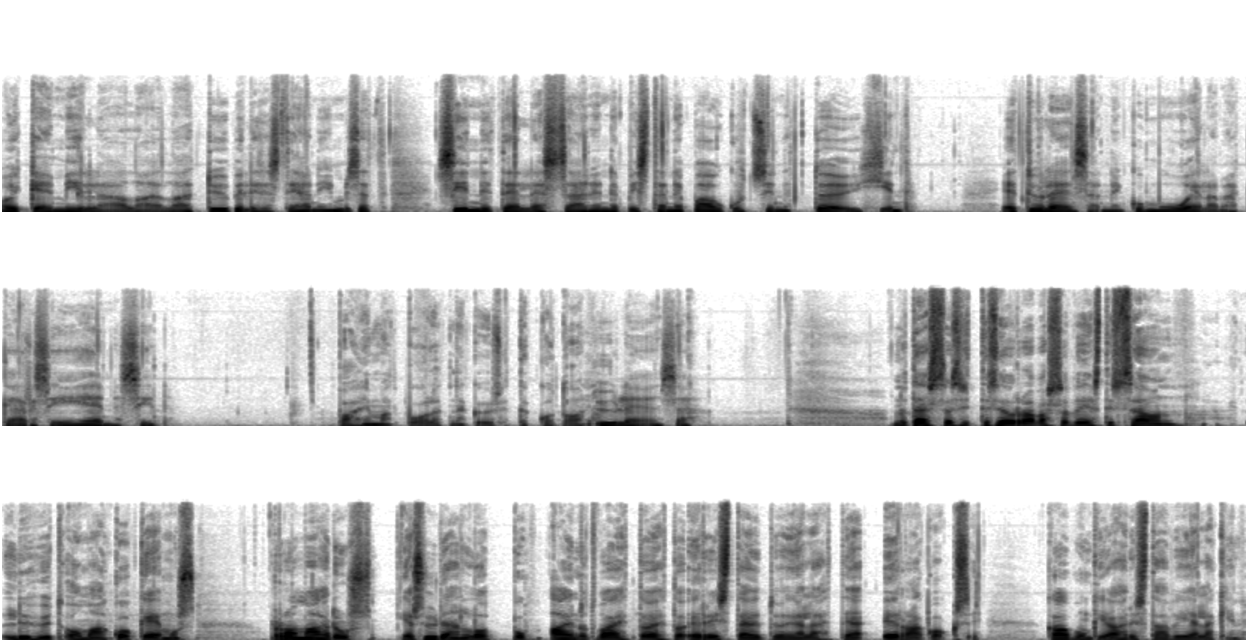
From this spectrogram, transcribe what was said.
oikein millään lailla. Et tyypillisestihän ihmiset sinnitellessään, niin ne pistää ne paukut sinne töihin. Että yleensä niin kuin muu elämä kärsii ensin. Pahimmat puolet näkyy sitten kotona. Yleensä. No tässä sitten seuraavassa viestissä on lyhyt oma kokemus. Romahdus ja sydän loppu. Ainut vaihtoehto eristäytyä ja lähteä erakoksi. Kaupunki ahdistaa vieläkin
